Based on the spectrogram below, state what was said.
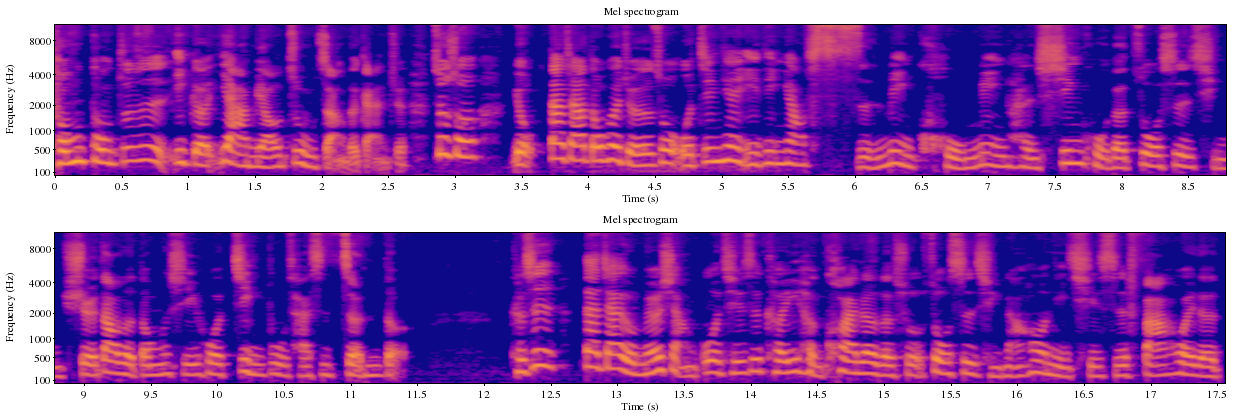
同同就是一个揠苗助长的感觉，就是说有大家都会觉得说我今天一定要死命苦命很辛苦的做事情，学到的东西或进步才是真的。可是大家有没有想过，其实可以很快乐的做做事情，然后你其实发挥的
